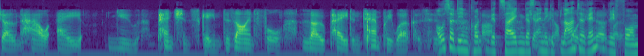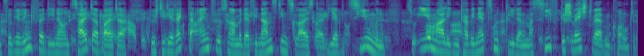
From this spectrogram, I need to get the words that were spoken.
shown how a Außerdem konnten wir zeigen, dass eine geplante Rentenreform für Geringverdiener und Zeitarbeiter durch die direkte Einflussnahme der Finanzdienstleister via Beziehungen zu ehemaligen Kabinettsmitgliedern massiv geschwächt werden konnte.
